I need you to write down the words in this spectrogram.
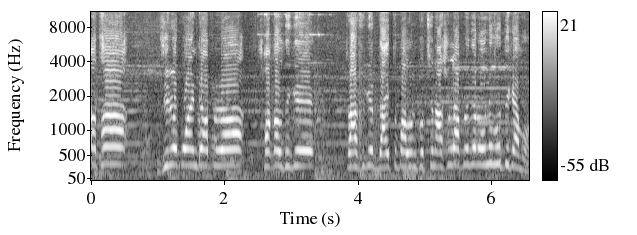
মাথা জিরো পয়েন্টে আপনারা সকাল থেকে ট্রাফিকের দায়িত্ব পালন করছেন। আসলে আপনাদের অনুভূতি কেমন?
